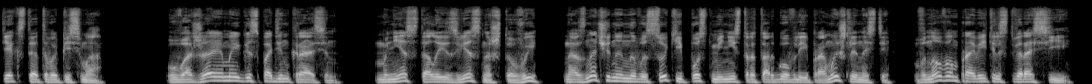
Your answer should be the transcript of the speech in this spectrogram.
текст этого письма. «Уважаемый господин Красин, мне стало известно, что вы назначены на высокий пост министра торговли и промышленности в новом правительстве России.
